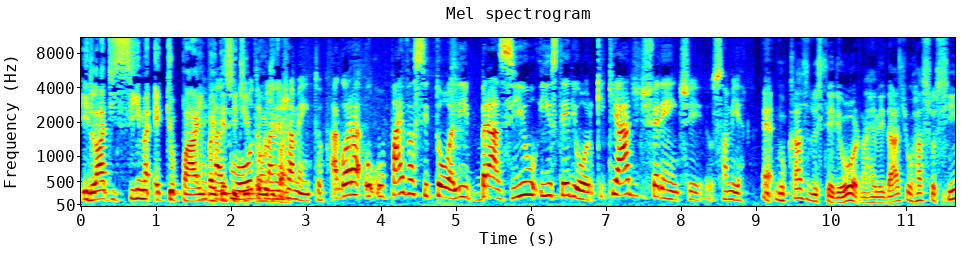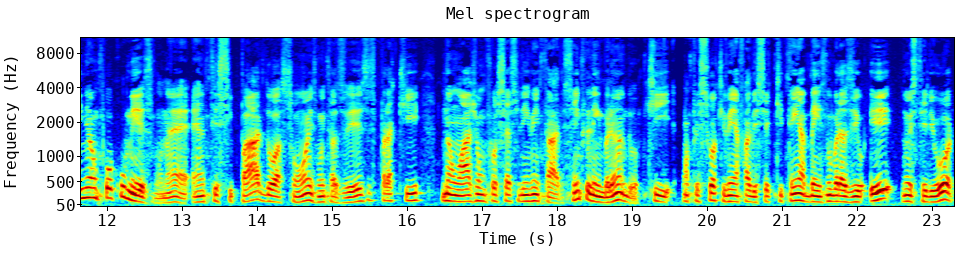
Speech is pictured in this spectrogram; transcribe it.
E lá de cima é que o pai Aí vai faz decidir um outro para onde planejamento. Agora, o, o Paiva citou ali Brasil e exterior. O que, que há de diferente, o Samir? É, no caso do exterior, na realidade, o raciocínio é um pouco o mesmo, né? É antecipar doações, muitas vezes, para que não haja um processo de inventário. Sempre lembrando que uma pessoa que venha a falecer, que tenha bens no Brasil e no exterior,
